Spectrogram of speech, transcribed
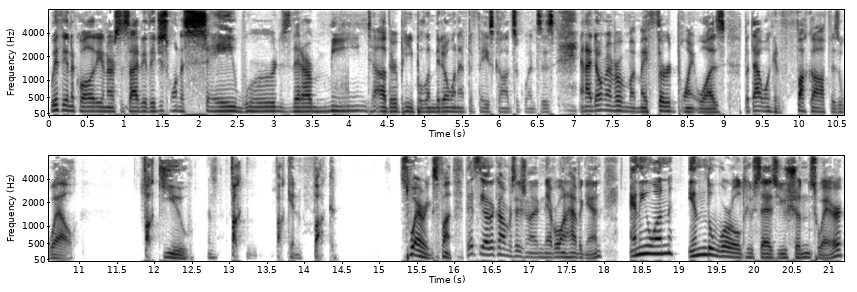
with inequality in our society. They just want to say words that are mean to other people, and they don't want to have to face consequences. And I don't remember what my, third point was, but that one can fuck off as well. Fuck you and fuck fucking fuck. Swearing's fun. That's the other conversation I never want to have again. Anyone in the world who says you shouldn't swear,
